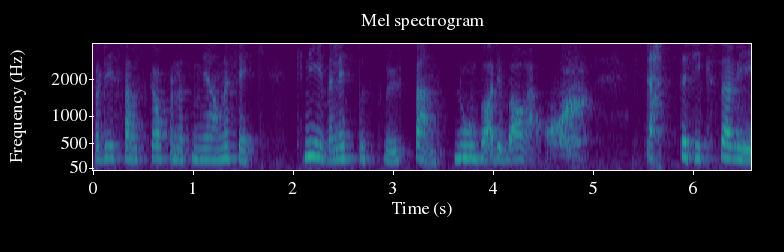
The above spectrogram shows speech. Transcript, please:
på de selskapene som gjerne fikk kniven litt på strupen. Nå var de bare Dette fikser vi.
